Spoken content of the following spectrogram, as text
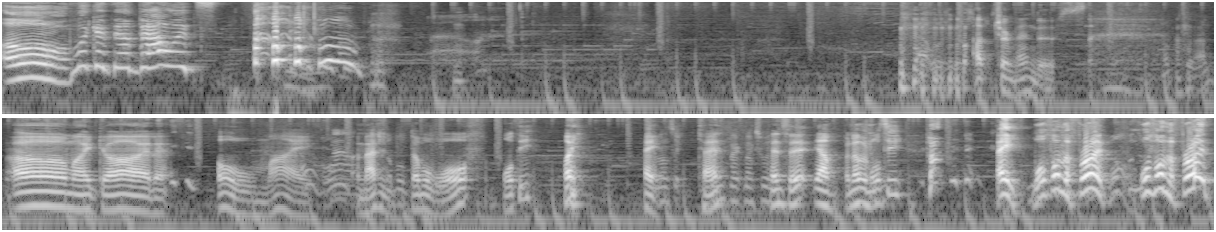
Oh, look at that balance. That was tremendous. Oh my god. Oh my. Imagine double wolf. Multi? Wait. Hey, 10? 10 sit? Yeah, another multi? Hey, wolf on the front! Wolf on the front!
